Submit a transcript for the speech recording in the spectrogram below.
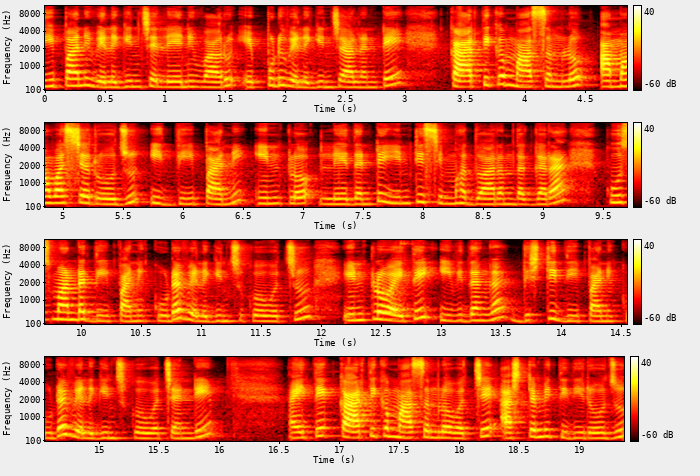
దీపాన్ని వెలిగించలేని వారు ఎప్పుడు వెలిగించాలంటే కార్తీక మాసంలో అమావాస్య రోజు ఈ దీపాన్ని ఇంట్లో లేదంటే ఇంటి సింహద్వారం దగ్గర కూస్మాండ దీపాన్ని కూడా వెలిగించుకోవచ్చు. ఇంట్లో అయితే ఈ విధంగా దిష్టి దీపాన్ని కూడా వెలిగించుకోవచ్చండి. అయితే కార్తీక మాసంలో వచ్చే అష్టమి తిథి రోజు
